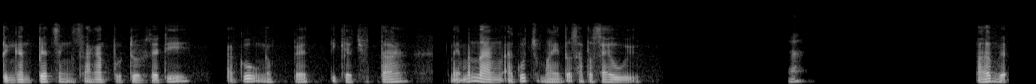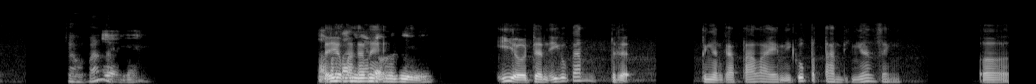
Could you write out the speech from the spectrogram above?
Dengan bet sing sangat bodoh. Jadi aku ngebet 3 juta, nek menang aku cuma entuk 100.000. Hah? Paham gak? Jauh Iya banget. iya. Iya makanya tok berarti. iya dan iku kan ber- dengan kata lain iku pertandingan sing eh,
